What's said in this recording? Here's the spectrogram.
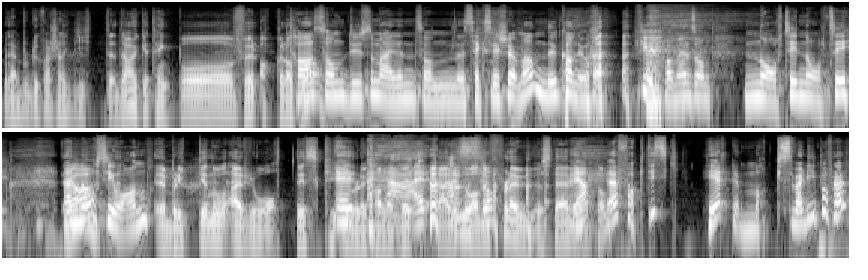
Men jeg burde kanskje ha gitt Det har jeg ikke tenkt på før akkurat Ta nå. sånn, du som er en sånn sexy sjømann, du kan jo fyre på med en sånn naughty, naughty. Det er Ja. naughty one. Det blir ikke noe erotisk Eh, julekalender. er- Det er noe av det altså- flaueste jeg vet om. Ja, det er faktisk helt maksverdi på flaut.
